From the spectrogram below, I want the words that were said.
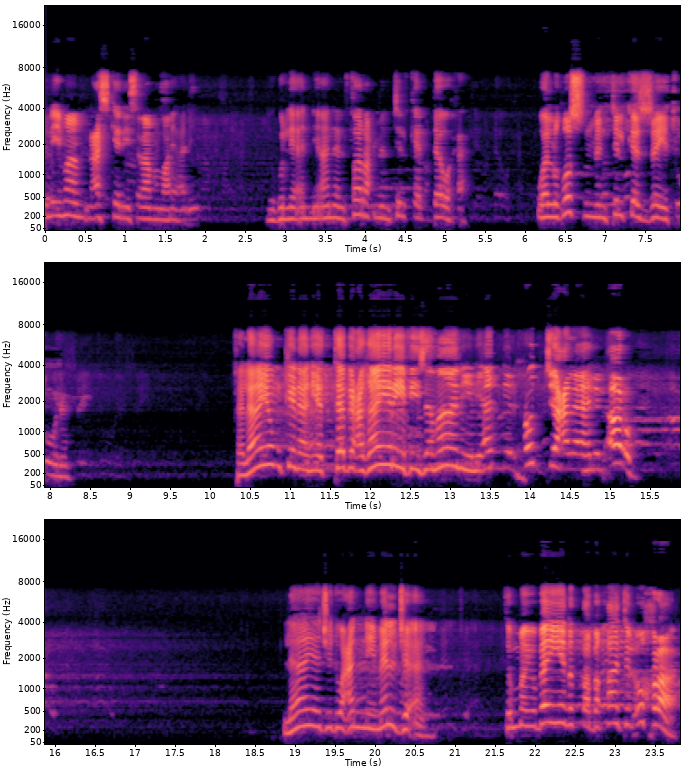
الإمام العسكري سلام الله عليه يقول لأني أنا الفرع من تلك الدوحة والغصن من تلك الزيتونة. فلا يمكن أن يتبع غيري في زماني لاني الحجه على أهل الأرض. لا يجد عني ملجأ. ثم يبين الطبقات الأخرى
